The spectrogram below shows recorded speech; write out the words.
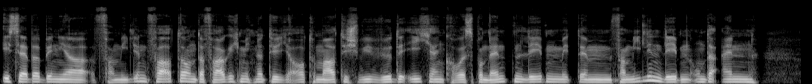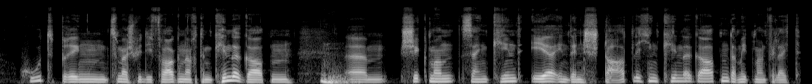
Ich selber bin ja Familienvater und da frage ich mich natürlich automatisch, wie würde ich ein Korrespondentenleben mit dem Familienleben unter einen Hut bringen? Zum Beispiel die Frage nach dem Kindergarten. Mhm. Ähm, schickt man sein Kind eher in den staatlichen Kindergarten, damit man vielleicht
